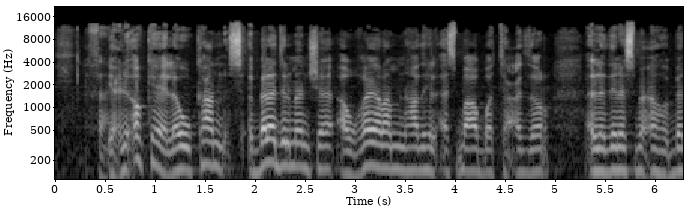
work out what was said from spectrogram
صحيح. يعني أوكي لو كان بلد المنشأ أو غيره من هذه الأسباب والتعذر الذي نسمعه بين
